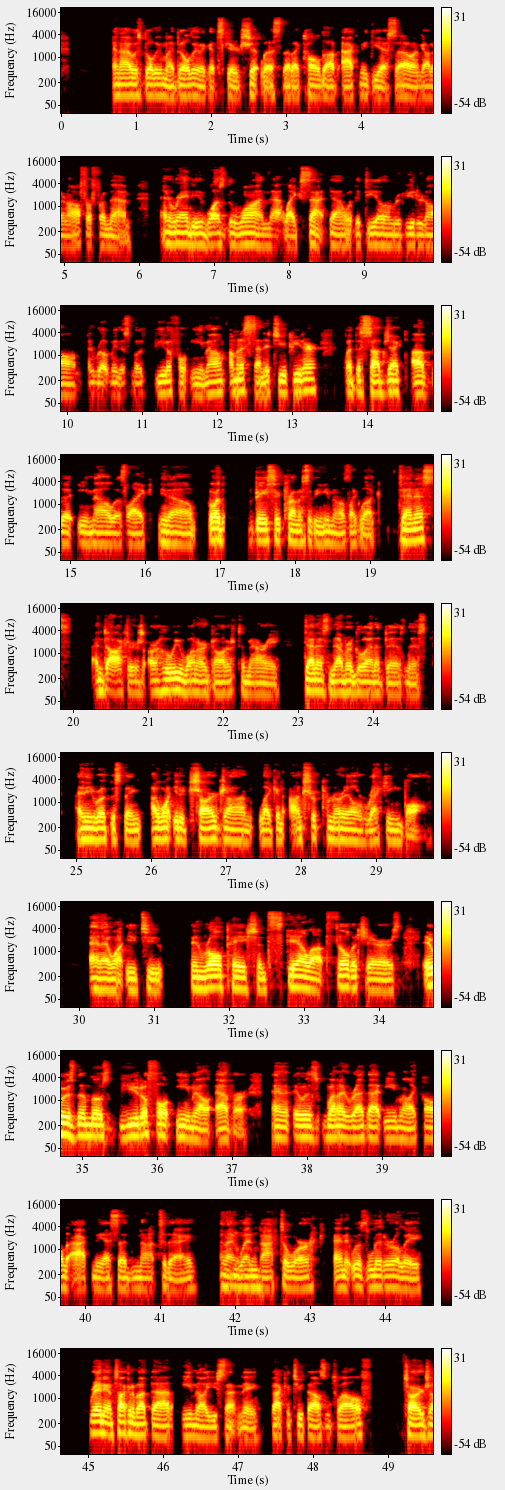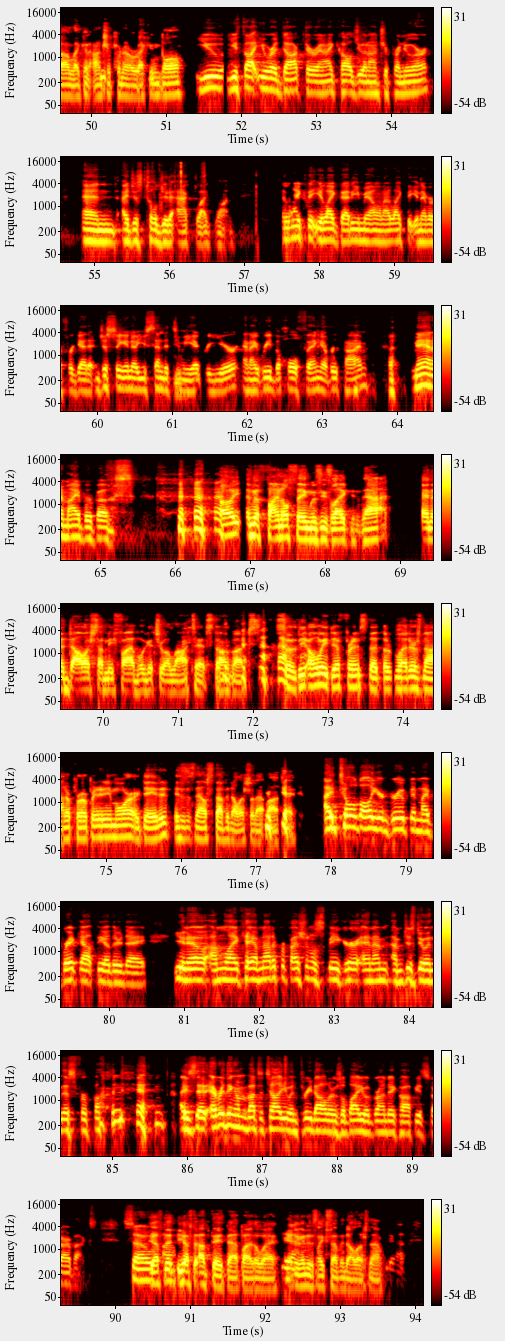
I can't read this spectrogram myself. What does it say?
and I was building my building, I got scared shitless that I called up Acme DSO and got an offer from them. And Randy was the one that like sat down with the deal and reviewed it all and wrote me this most beautiful email. I'm to send it to you, Peter. But the subject of the email was like, you know, or the basic premise of the email is like, look, dentists and doctors are who we want our daughters to marry. Dentists never go out of business. And he wrote this thing I want you to charge on like an entrepreneurial wrecking ball. And I want you to enroll patients, scale up, fill the chairs. It was the most beautiful email ever. And it was when I read that email, I called Acme. I said, not today. And I went Mhm. back to work. And it was literally, Randy, I'm talking about that email you sent me back in 2012. Charge on like an entrepreneur wrecking ball. You you thought you were a doctor, and I called you an entrepreneur, and I just told you to act like one. I like that you like that email, and I like that you never forget it. And just so you know, you send it to mm. me every year, and I read the whole thing every time. Man, am I verbose? Oh, and the final thing was he's like that and a dollar seventy-five will get you a latte at Starbucks. so the only difference that the letter's not appropriate anymore or dated is it's now seven dollars for that latte. I told all your group in my breakout the other day, you know, I'm like, hey, I'm not a professional speaker and I'm I'm just doing this for fun. and I said, everything I'm about to tell you in three dollars will buy you a grande coffee at Starbucks. So You have to um, you have to update that by the way. Yeah. I think it is like seven dollars now.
